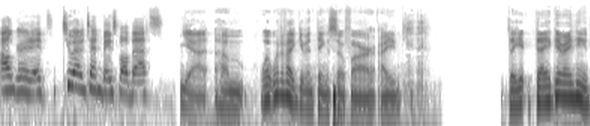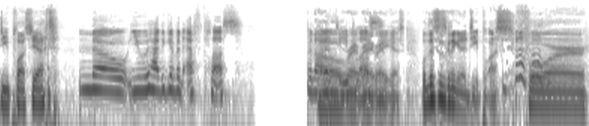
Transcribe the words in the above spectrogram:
I'll grade it. It's two out of ten baseball bats. Yeah. Um. What What have I given things so far? I did I, get, did I give anything a D plus yet? No, you had to give an F plus, but not oh, D right, plus. right, right. Yes. Well, this is gonna get a D plus for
